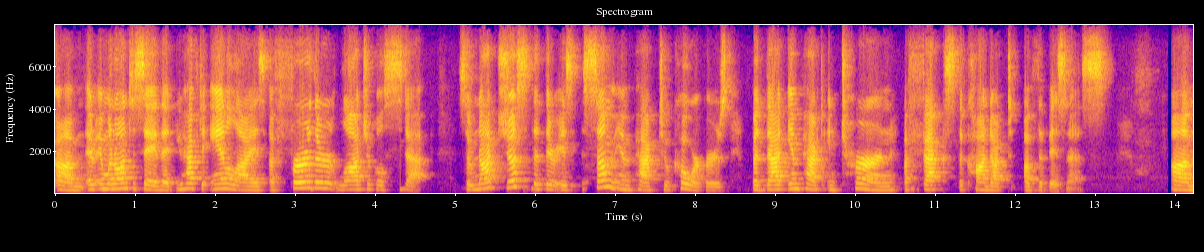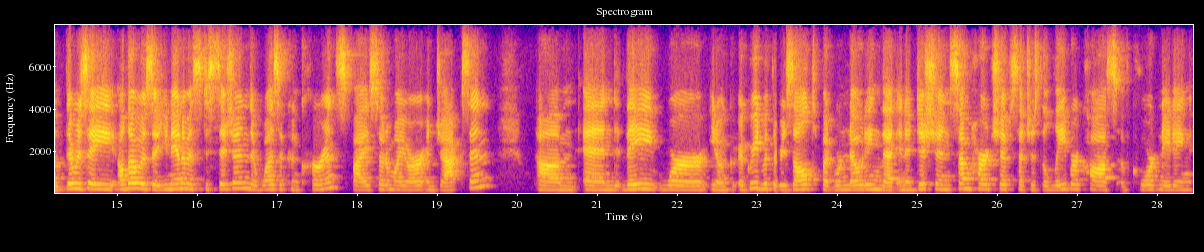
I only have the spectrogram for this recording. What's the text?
um, and, and, went on to say that you have to analyze a further logical step so not just that there is some impact to coworkers, but that impact in turn affects the conduct of the business. Um, there was a, although it was a unanimous decision, there was a concurrence by Sotomayor and Jackson. Um, and they were, you know, agreed with the result, but were noting that in addition, some hardships such as the labor costs of coordinating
